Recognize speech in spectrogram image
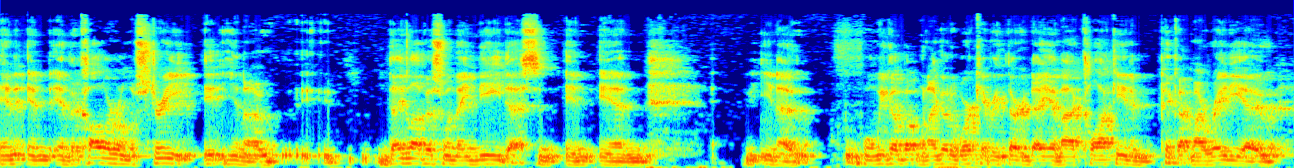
And, and, and the caller on the street, it, you know, they love us when they need us. And, and, and, you know, when we go, when I go to work every third day and I clock in and pick up my radio,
